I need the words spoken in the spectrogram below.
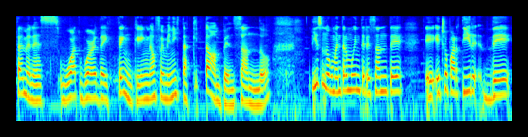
Feminists, What Were They Thinking? ¿no? Feministas, ¿qué estaban pensando? Y es un documental muy interesante, eh, hecho a partir de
